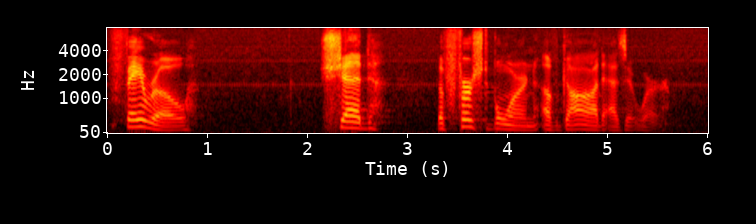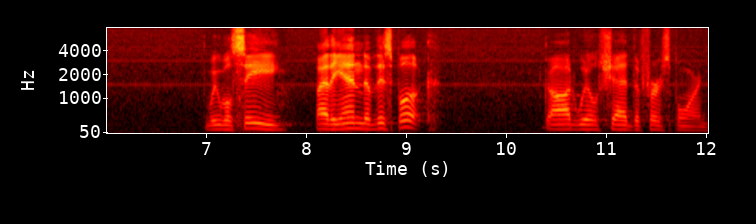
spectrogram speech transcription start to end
Pharaoh shed the firstborn of God, as it were, we will see by the end of this book, God will shed the firstborn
